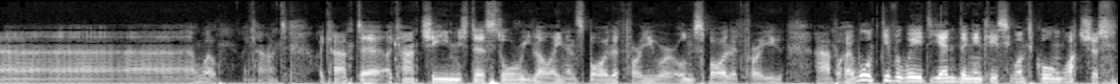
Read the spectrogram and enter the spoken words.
Uh, well, I can't. I can't. Uh, I can't change the storyline and spoil it for you or unspoil it for you. Uh, but I won't give away the ending in case you want to go and watch it.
